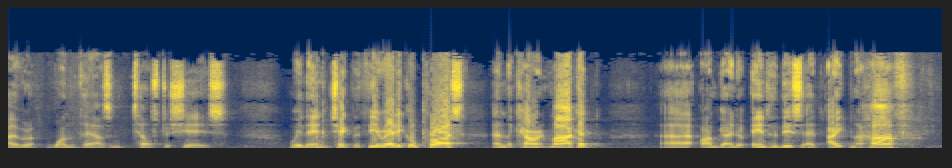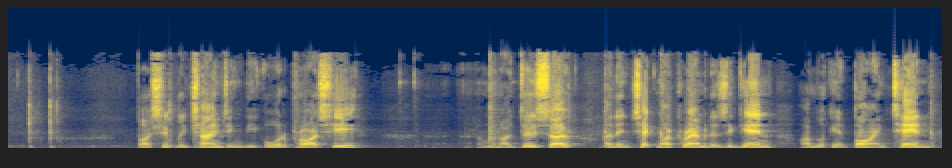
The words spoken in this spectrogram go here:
over 1,000 Telstra shares. We then check the theoretical price and the current market. Uh, I'm going to enter this at 8.5 by simply changing the order price here. And when I do so, I then check my parameters again. I'm looking at buying 10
